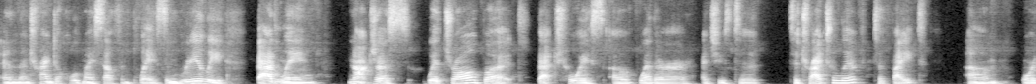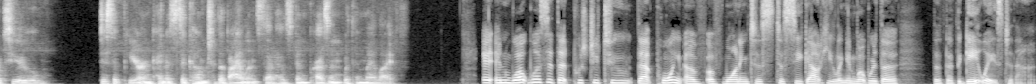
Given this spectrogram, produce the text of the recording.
and then trying to hold myself in place and really battling not just withdrawal but that choice of whether I choose to to try to live, to fight, um, or to disappear and kind of succumb to the violence that has been present within my life. And what was it that pushed you to that point of of wanting to to seek out healing? And what were the the, the, the gateways to that?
